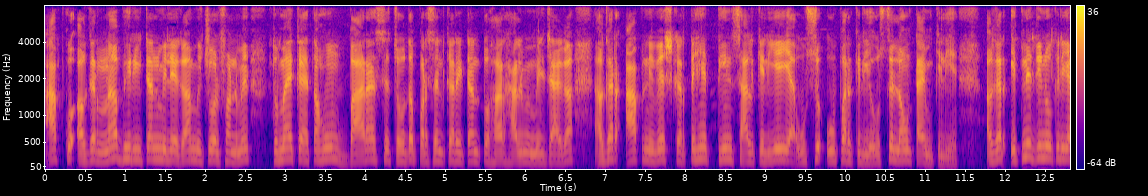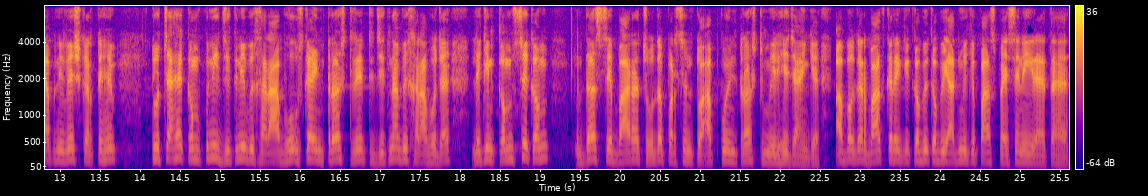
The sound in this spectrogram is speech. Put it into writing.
आपको अगर ना भी रिटर्न मिलेगा म्यूचुअल फंड में तो मैं कहता हूँ बारह से चौदह परसेंट का रिटर्न तो हर हाल में मिल जाएगा। अगर आप निवेश करते हैं तीन साल के लिए या उससे ऊपर के लिए, उससे लॉन्ग टाइम के लिए, अगर इतने दिनों के लिए आप निवेश करते हैं तो चाहे कंपनी जितनी भी ख़राब हो, उसका इंटरेस्ट रेट जितना भी ख़राब हो जाए, लेकिन कम से कम दस से बारह, चौदह परसेंट तो आपको इंटरेस्ट मिल ही जाएँगे। अब अगर बात करें कि कभी कभी आदमी के पास पैसे नहीं रहता है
